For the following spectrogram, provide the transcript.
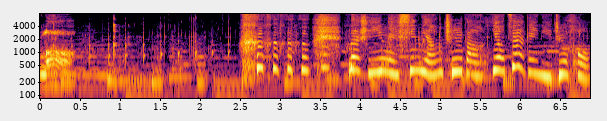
了。那是因为新娘知道要嫁给你之后，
